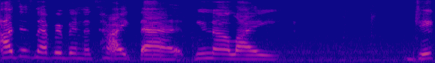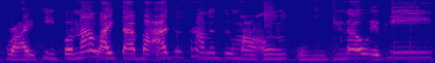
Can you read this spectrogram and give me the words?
I just never been the type that, you know, like dick right people. Not like that, but I just kind of do my own thing. You know, if he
